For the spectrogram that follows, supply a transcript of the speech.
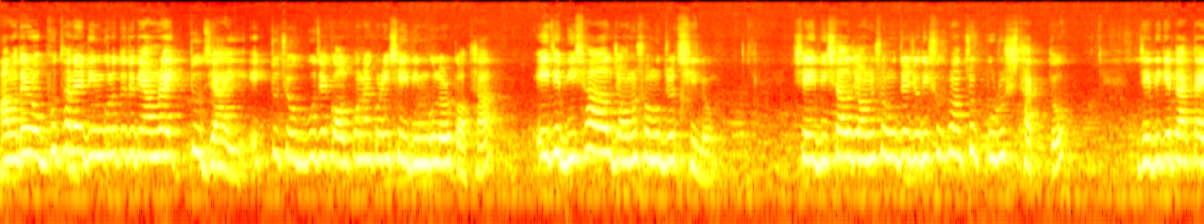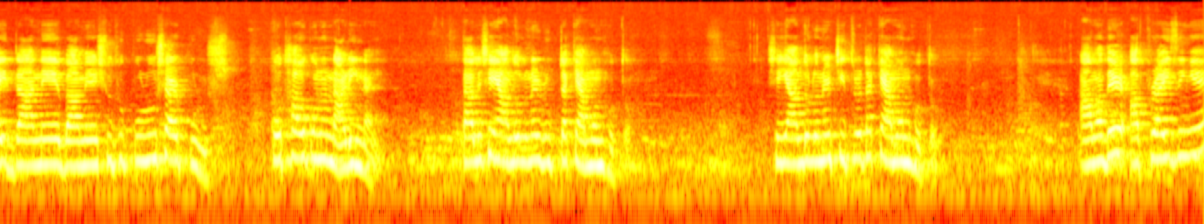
আমাদের অভ্যুত্থানের দিনগুলোতে যদি আমরা একটু যাই, একটু চোখ বুজে কল্পনা করি সেই দিনগুলোর কথা, এই যে বিশাল জনসমুদ্র ছিল, সেই বিশাল জনসমুদ্রে যদি শুধুমাত্র পুরুষ থাকতো, যেদিকে তাকাই ডানে বামে শুধু পুরুষ আর পুরুষ, কোথাও কোনো নারী নাই, তাহলে সেই আন্দোলনের রূপটা কেমন হতো? সেই আন্দোলনের চিত্রটা কেমন হতো? আমাদের আপরাইজিংয়ে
